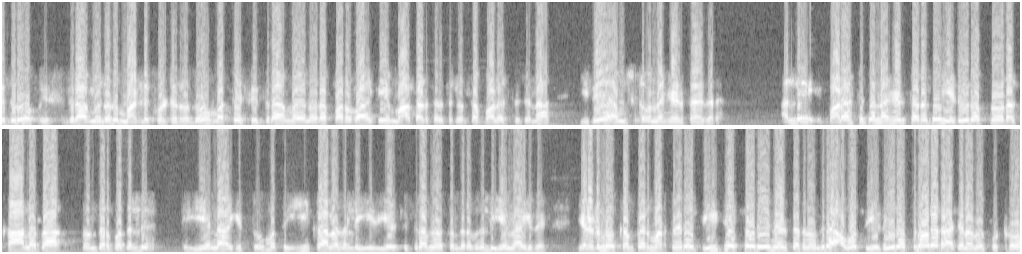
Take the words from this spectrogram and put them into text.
ಎದುರು ಸಿದ್ದರಾಮಯ್ಯನವರು ಮಾಡ್ಲಿಕ್ಕೆ ಹೊರಟಿರೋದು. ಮತ್ತೆ ಸಿದ್ದರಾಮಯ್ಯನವರ ಪರವಾಗಿ ಮಾತಾಡ್ತಾ ಇರ್ತಕ್ಕಂಥ ಬಹಳಷ್ಟು ಜನ ಇದೇ ಅಂಶವನ್ನ ಹೇಳ್ತಾ ಇದ್ದಾರೆ. ಅಲ್ಲಿ ಬಹಳಷ್ಟು ಜನ ಹೇಳ್ತಾ ಇರೋದು ಯಡಿಯೂರಪ್ಪನವರ ಕಾಲದ ಸಂದರ್ಭದಲ್ಲಿ ಏನಾಗಿತ್ತು ಮತ್ತೆ ಈ ಕಾಲದಲ್ಲಿ ಈ ಸಿದ್ದರಾಮಯ್ಯ ಸಂದರ್ಭದಲ್ಲಿ ಏನಾಗಿದೆ. ಎರಡನ್ನೂ ಕಂಪೇರ್ ಮಾಡ್ತಾ ಇದ್ರೆ ಬಿಜೆಪಿ ಅವ್ರು ಏನ್ ಹೇಳ್ತಾ ಇರೋದು ಅಂದ್ರೆ ಅವತ್ತು ಯಡಿಯೂರಪ್ಪನವರೇ ರಾಜೀನಾಮೆ ಕೊಟ್ರು.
